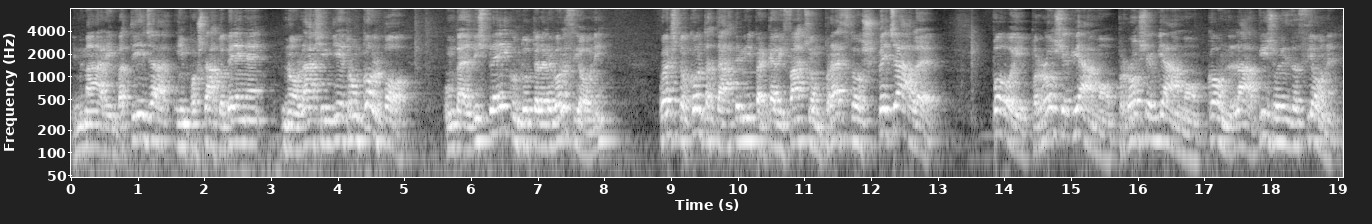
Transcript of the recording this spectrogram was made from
in mare, in battigia, impostato bene, non lascia indietro un colpo, un bel display con tutte le regolazioni, questo contattatemi perché vi faccio un prezzo speciale poi proseguiamo, proseguiamo con la visualizzazione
